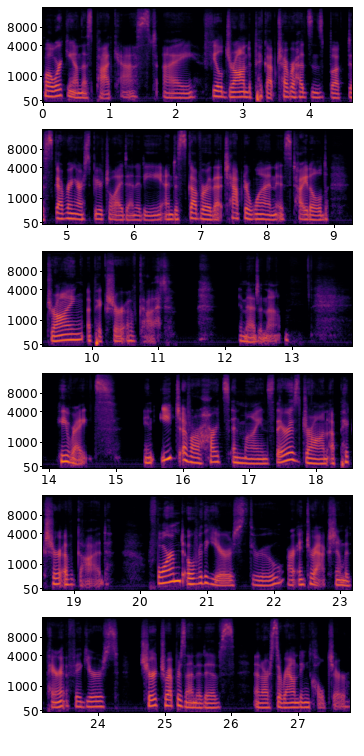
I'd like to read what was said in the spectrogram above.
While working on this podcast, I feel drawn to pick up Trevor Hudson's book, Discovering Our Spiritual Identity, and discover that chapter one is titled Drawing a Picture of God. Imagine that. He writes in each of our hearts and minds, there is drawn a picture of God, formed over the years through our interaction with parent figures, church representatives, and our surrounding culture.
